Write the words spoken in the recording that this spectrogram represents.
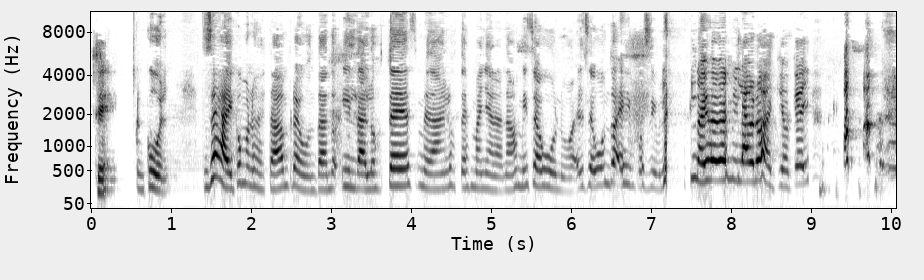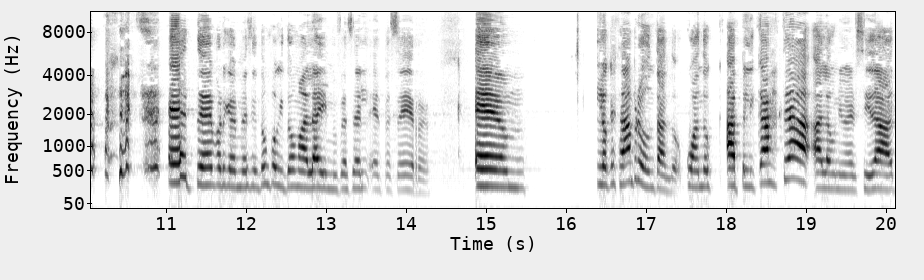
sí. Cool. Entonces ahí como nos estaban preguntando, Hilda, los test, me dan los test mañana, nada más mi segundo. El segundo es imposible. No hay bebés milagros aquí, ¿ok? Este, porque me siento un poquito mala y me fui a hacer el, PCR. Em, lo que estaban preguntando, cuando aplicaste a, la universidad,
